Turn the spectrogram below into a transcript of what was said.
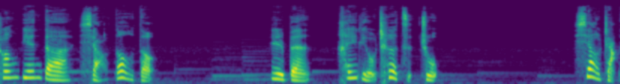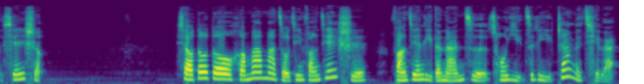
窗边的小豆豆，日本黑柳彻子著。校长先生，小豆豆和妈妈走进房间时，房间里的男子从椅子里站了起来。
